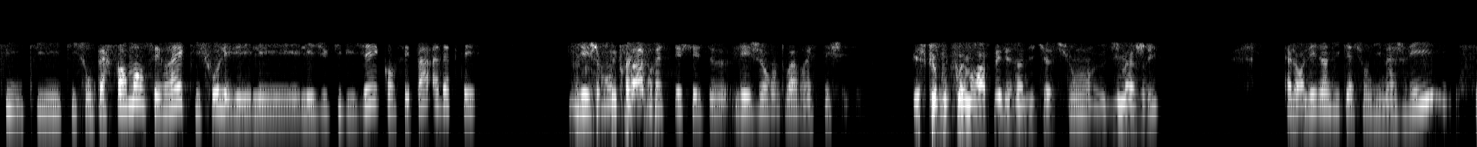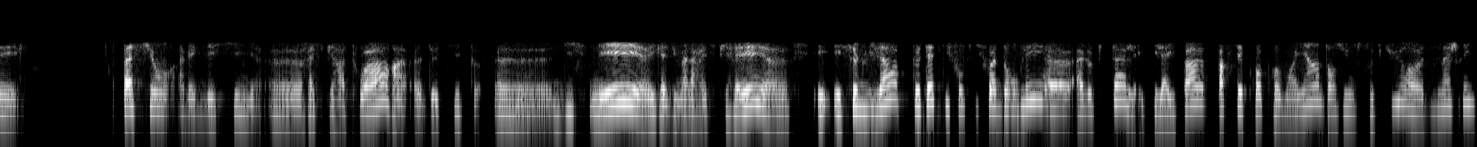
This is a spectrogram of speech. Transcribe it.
qui, qui, qui, sont performants, c'est vrai qu'il faut les, les, les, utiliser quand c'est pas adapté. Les gens doivent rester chez eux. Les gens doivent rester chez eux. Est-ce que vous pouvez me rappeler les indications euh, d'imagerie? Alors, les indications d'imagerie, c'est patient avec des signes euh, respiratoires euh, de type euh, Disney, il a du mal à respirer, et, et celui-là, peut-être qu'il faut qu'il soit d'emblée à l'hôpital et qu'il n'aille pas par ses propres moyens dans une structure d'imagerie.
